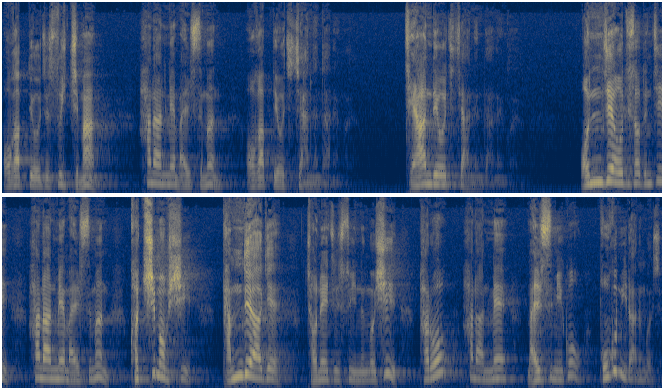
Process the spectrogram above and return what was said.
억압되어질 수 있지만 하나님의 말씀은 억압되어지지 않는다는 거예요. 제한되어지지 않는다는 거예요. 언제 어디서든지 하나님의 말씀은 거침없이 담대하게 전해질 수 있는 것이 바로 하나님의 말씀이고 복음이라는 거죠.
